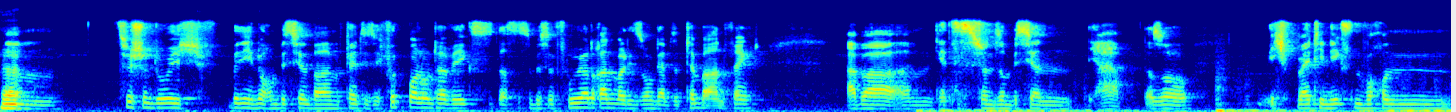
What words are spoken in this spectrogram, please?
Ja. Ähm, zwischendurch bin ich noch ein bisschen beim Fantasy Football unterwegs. Das ist ein bisschen früher dran, weil die Saison der im September anfängt. Aber ähm, jetzt ist es schon so ein bisschen, ja, also ich werde die nächsten Wochen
